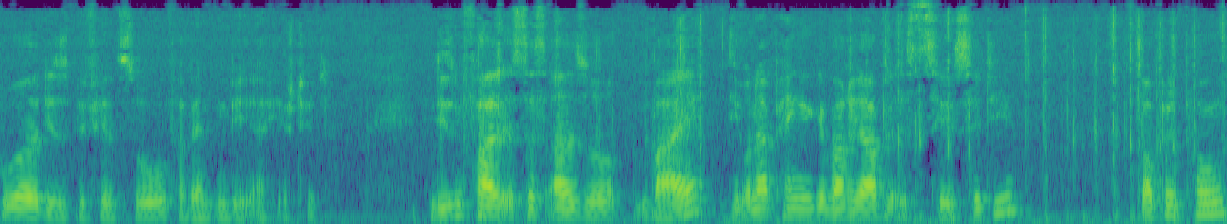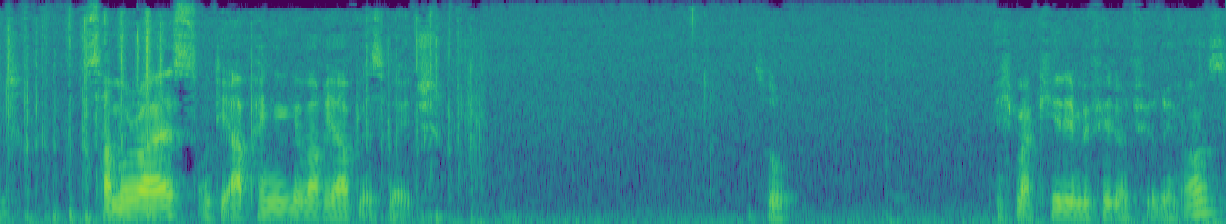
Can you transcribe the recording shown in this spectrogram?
Struktur dieses Befehls so verwenden, wie er hier steht. In diesem Fall ist es also by, die unabhängige Variable ist cCity, Doppelpunkt, summarize und die abhängige Variable ist wage. So, ich markiere den Befehl und führe ihn aus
